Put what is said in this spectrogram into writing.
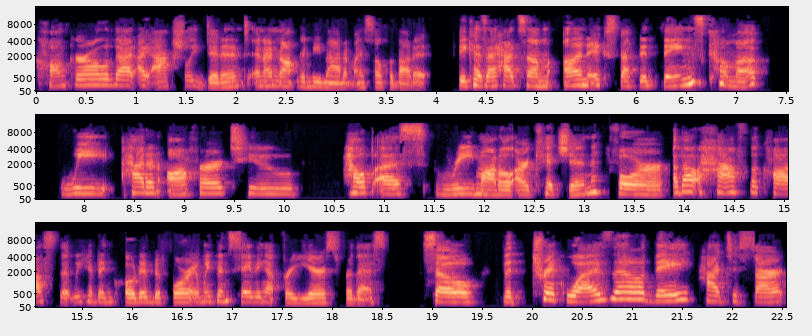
conquer all of that? I actually didn't. And I'm not going to be mad at myself about it because I had some unexpected things come up. We had an offer to help us remodel our kitchen for about half the cost that we had been quoted before. And we've been saving up for years for this. So the trick was, though, they had to start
